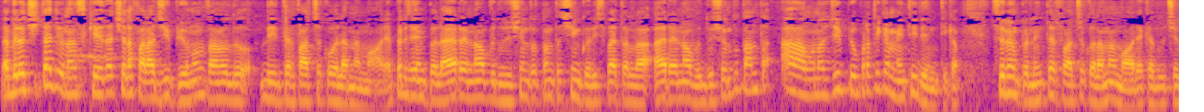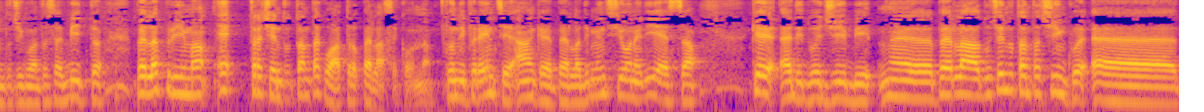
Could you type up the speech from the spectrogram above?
la velocità di una scheda ce la fa la GPU non tanto l'interfaccia con la memoria. Per esempio la R9285 rispetto alla R9280 ha una GPU praticamente identica, se non per l'interfaccia con la memoria che ha 256 bit per la prima e 384 per la seconda, con differenze anche per la dimensione di essa che è di 2 GB. Eh, per la 285 è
